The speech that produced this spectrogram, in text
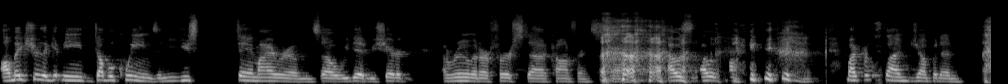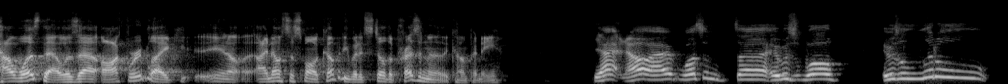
I'll make sure they get me double queens and you stay in my room. And so we did. We shared a, room at our first uh, conference. So that was that was my, my first time jumping in. How was that? Was that awkward? Like, you know, I know it's a small company, but it's still the president of the company. Yeah, no, I wasn't. Uh, it was well, it was a little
